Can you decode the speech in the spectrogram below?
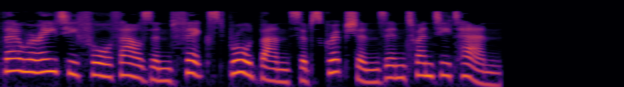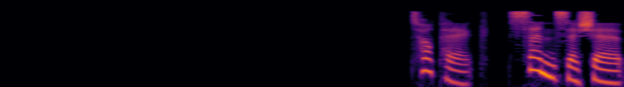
There were 84,000 fixed broadband subscriptions in 2010. Topic: Censorship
